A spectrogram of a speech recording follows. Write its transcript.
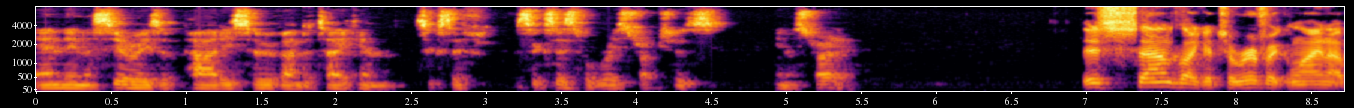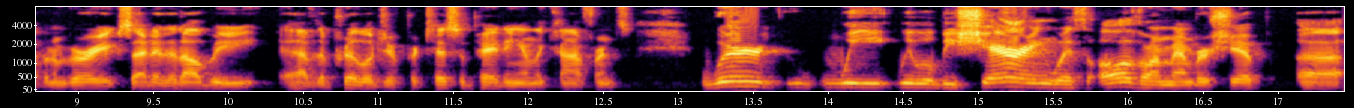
and then a series of parties who have undertaken success, successful restructures in Australia. This sounds like a terrific lineup, and I'm very excited that I'll be have the privilege of participating in the conference. We're, we we will be sharing with all of our membership uh,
